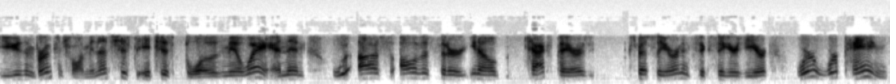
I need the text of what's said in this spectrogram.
using birth control. I mean, that's just, it just blows me away. And then us, all of us that are, you know, taxpayers, especially earning six figures a year, we're we're paying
